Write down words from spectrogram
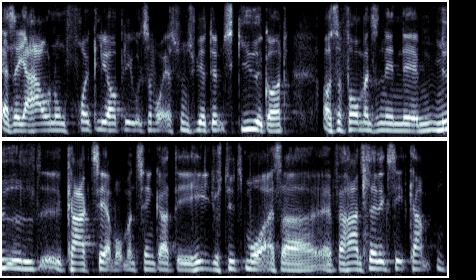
Altså, jeg har jo nogle frygtelige oplevelser, hvor jeg synes, vi har dømt skide godt, og så får man sådan en øh, middelkarakter, hvor man tænker, at det er helt justitsmor, altså, øh, for har han slet ikke set kampen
